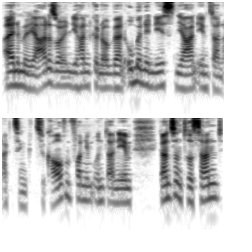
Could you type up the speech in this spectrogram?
Eine Milliarde soll in die Hand genommen werden, um in den nächsten Jahren eben dann Aktien zu kaufen von dem Unternehmen. Ganz interessant.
